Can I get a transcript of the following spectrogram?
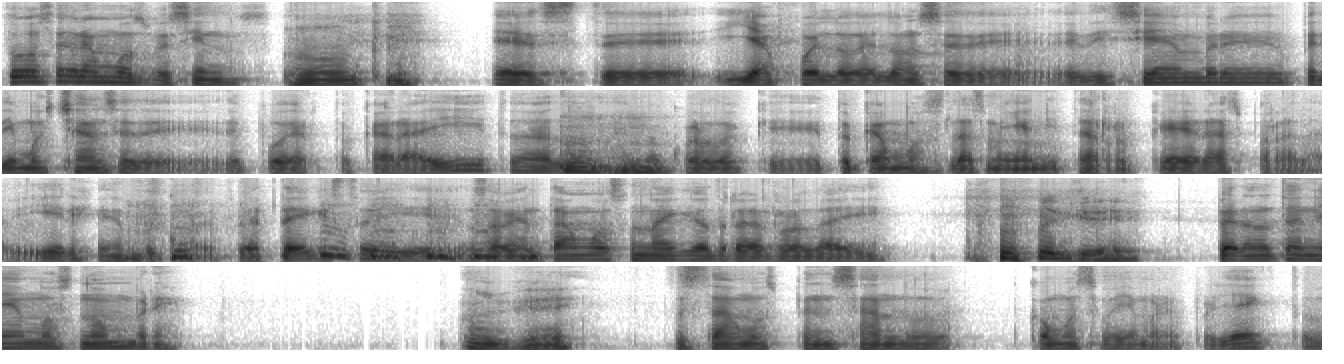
todos éramos vecinos. Okay. Este, y ya fue lo del 11 de, diciembre, pedimos chance de, poder tocar ahí, toda Me acuerdo que tocamos las mañanitas rockeras para la Virgen, fue como el pretexto, y nos aventamos una y otra rola ahí. Pero no teníamos nombre. Entonces estábamos pensando cómo se va a llamar el proyecto,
